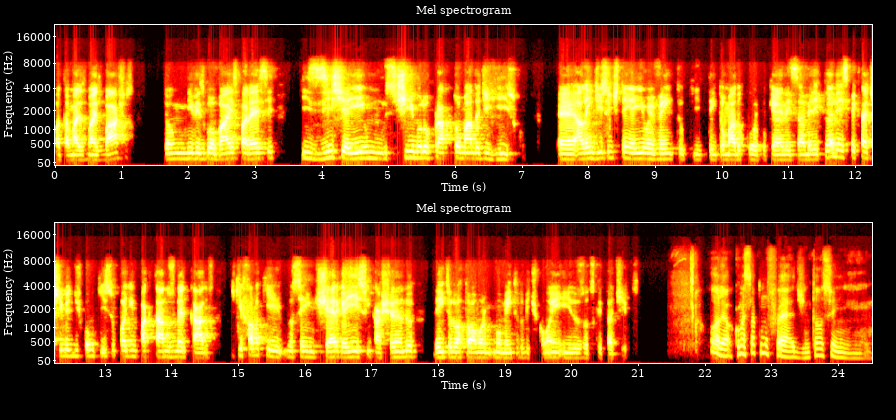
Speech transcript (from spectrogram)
patamares mais baixos. Então, níveis globais, parece que existe aí um estímulo para tomada de risco. É, além disso, a gente tem aí o evento que tem tomado corpo, que é a eleição americana, e a expectativa de como que isso pode impactar nos mercados. De que forma que você enxerga isso encaixando dentro do atual momento do Bitcoin e dos outros criptativos? Olha, começar com o Fed. Então, assim,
